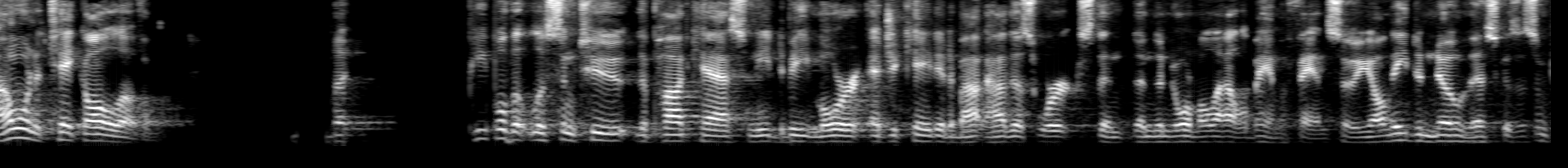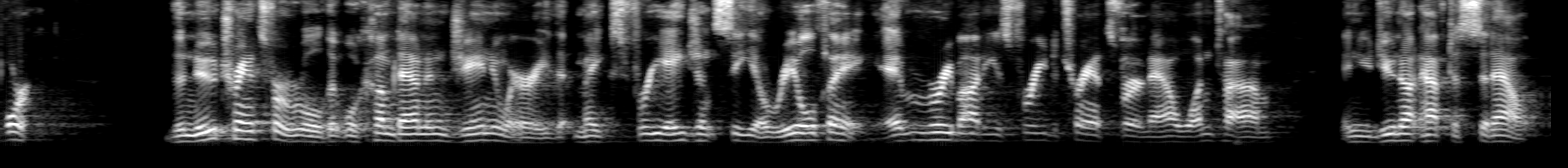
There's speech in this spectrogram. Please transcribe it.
I want to take all of them. But people that listen to the podcast need to be more educated about how this works than, than the normal Alabama fan. So y'all need to know this because it's important. The new transfer rule that will come down in January that makes free agency a real thing. Everybody is free to transfer now one time, and you do not have to sit out.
